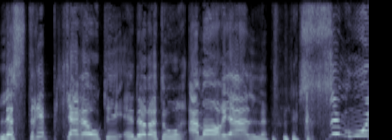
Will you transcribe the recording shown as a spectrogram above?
Le strip karaoké est de retour à Montréal. C'est moi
